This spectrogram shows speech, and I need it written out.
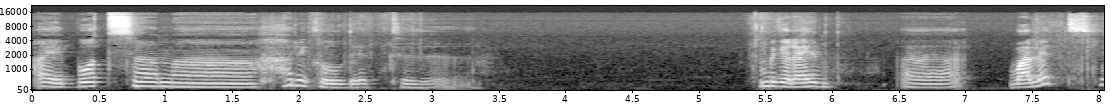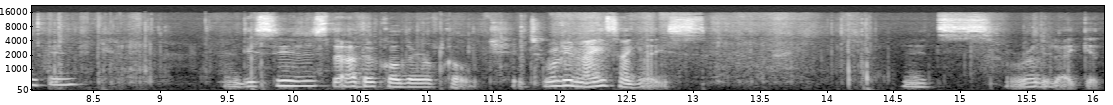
I bought some uh, how do you call it? Uh, oh my god I uh, wallets I think. And this is the other color of coach. It's really nice guys it's really like it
